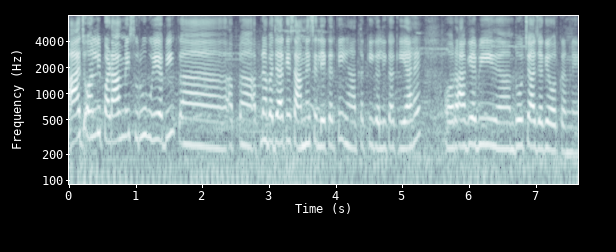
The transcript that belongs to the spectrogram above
आज आज ओनली पड़ाव में शुरू हुए अभी अपना अपना बाज़ार के सामने से लेकर के यहाँ तक की गली का किया है और आगे अभी दो चार जगह और करने।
